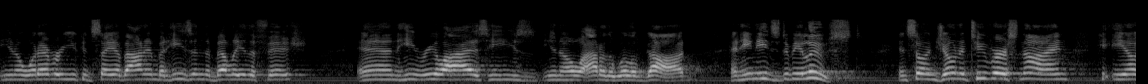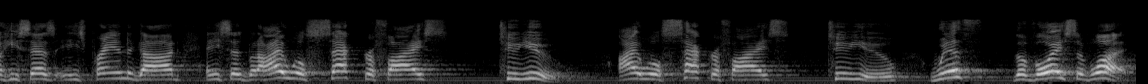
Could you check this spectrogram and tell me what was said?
you know, whatever you could say about him, but he's in the belly of the fish. And he realized he's, you know, out of the will of God, and he needs to be loosed. And so in Jonah 2, verse 9, he, you know, he says, he's praying to God, and he says, But I will sacrifice to you. I will sacrifice to you with the voice of what?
